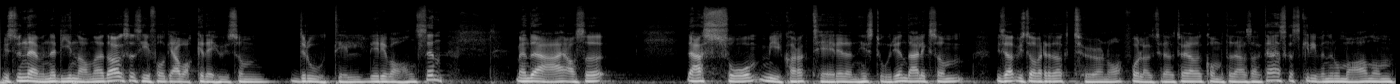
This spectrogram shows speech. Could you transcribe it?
Hvis du nevner de navnene i dag, så sier folk ja, var ikke det hun som dro til rivalen sin? Men det er altså det er så mye karakter i den historien. Det er liksom, hvis, jeg, hvis du var redaktør nå, forlagsredaktør, jeg hadde kommet til deg og sagt jeg skal skrive en roman om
